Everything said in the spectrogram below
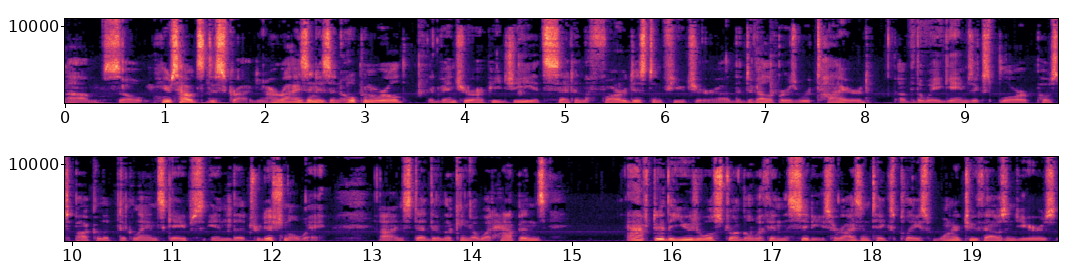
Um, so here's how it's described. You know, Horizon is an open world adventure RPG. It's set in the far distant future. Uh, the developers were tired of the way games explore post apocalyptic landscapes in the traditional way. Uh, instead, they're looking at what happens after the usual struggle within the cities. Horizon takes place one or two thousand years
